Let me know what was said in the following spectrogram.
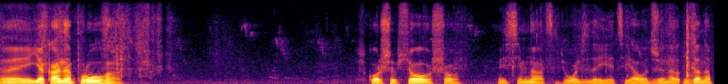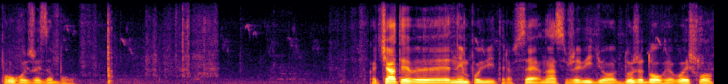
Е, яка напруга? Скорше всього, що 18 вольт здається. Я от вже за напругу вже забув. Качати е, ним повітря. Все, у нас вже відео дуже довге вийшло.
